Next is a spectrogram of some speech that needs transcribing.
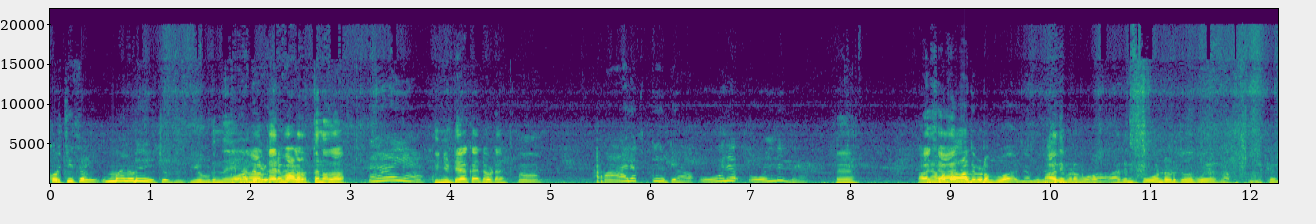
കുറച്ച് ദിവസമായി ഉമ്മാനോട് ചോദിച്ചു നോക്കി. എവിടുന്ന്? ആൾക്കാർ വളർത്തണതാ ഏ. കുഞ്ഞുട്ടിയാക്കാന്റെ അവിടെ? പാലൊക്കെ കിട്ടിയ. ഓല ആദ്യം ഇവിടെ പോവാ. ആദ്യം ഇവിടെ പോവാ. ആദ്യം പോകേണ്ട അടുത്ത് പോയേക്കാം. നടക്കാൻ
